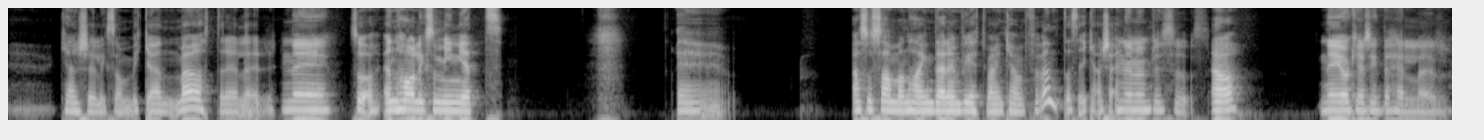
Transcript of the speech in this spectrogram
eh, kanske liksom vilka en möter eller Nej, så. En har liksom inget eh, alltså sammanhang där en vet vad en kan förvänta sig kanske. nej men precis. Ja, Nej, och kanske inte heller...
